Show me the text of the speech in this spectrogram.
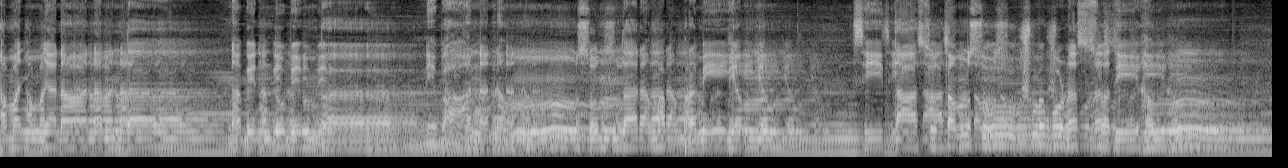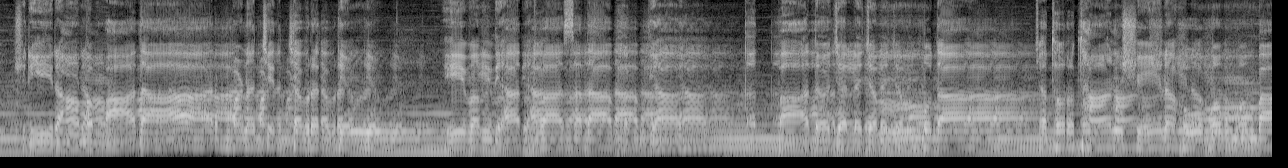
తమంజనానంద నబిందుబింబ నిభాననం సుందరమప్రమేయం सीतासुतं सूक्ष्मगुणस्वदेहं। श्रीरामपादार्पणचित्तवृत्तिम्। एवं ध्यात्वा सदा भक्त्या। तत्पादजलजं मुदा। चतुर्थांशेन होमं वा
